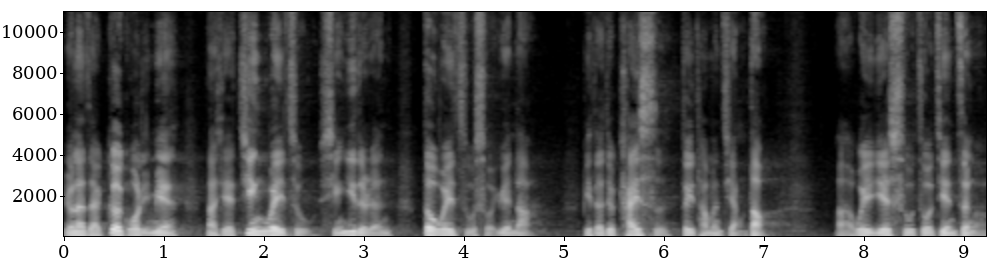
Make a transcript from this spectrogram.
原来在各国里面，那些敬畏主、行义的人都为主所悦纳。”彼得就开始对他们讲道，啊，为耶稣做见证啊！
